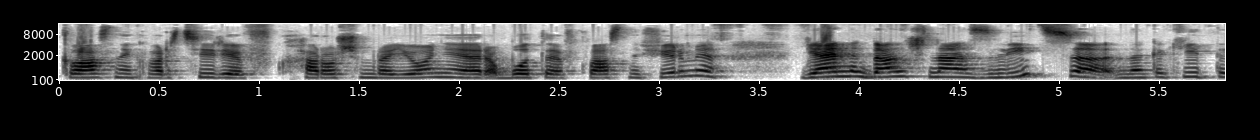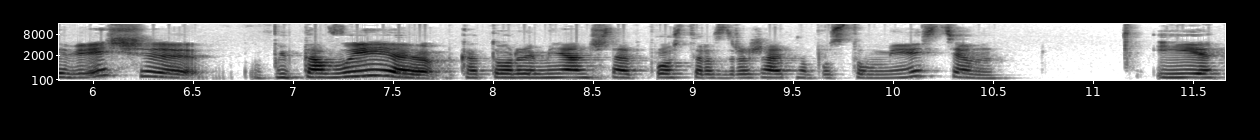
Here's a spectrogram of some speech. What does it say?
классной квартире в хорошем районе, работая в классной фирме, я иногда начинаю злиться на какие-то вещи бытовые, которые меня начинают просто раздражать на пустом месте. И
